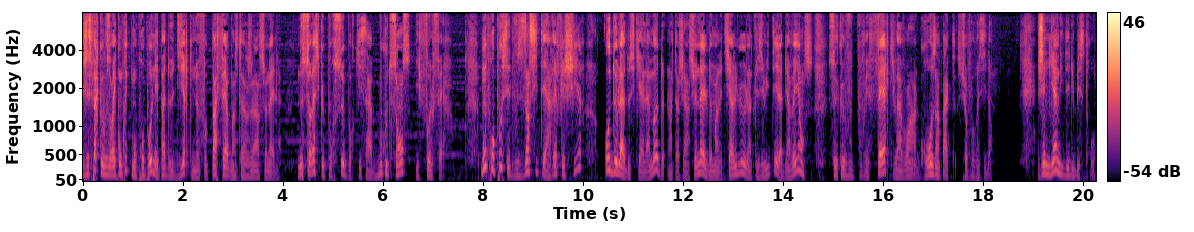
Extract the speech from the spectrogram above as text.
J'espère que vous aurez compris que mon propos n'est pas de dire qu'il ne faut pas faire d'intergénérationnel. Ne serait-ce que pour ceux pour qui ça a beaucoup de sens, il faut le faire. Mon propos, c'est de vous inciter à réfléchir au-delà de ce qui est à la mode, l'intergénérationnel, demain les tiers-lieux, l'inclusivité, la bienveillance, ce que vous pouvez faire qui va avoir un gros impact sur vos résidents. J'aime bien l'idée du bistrot,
